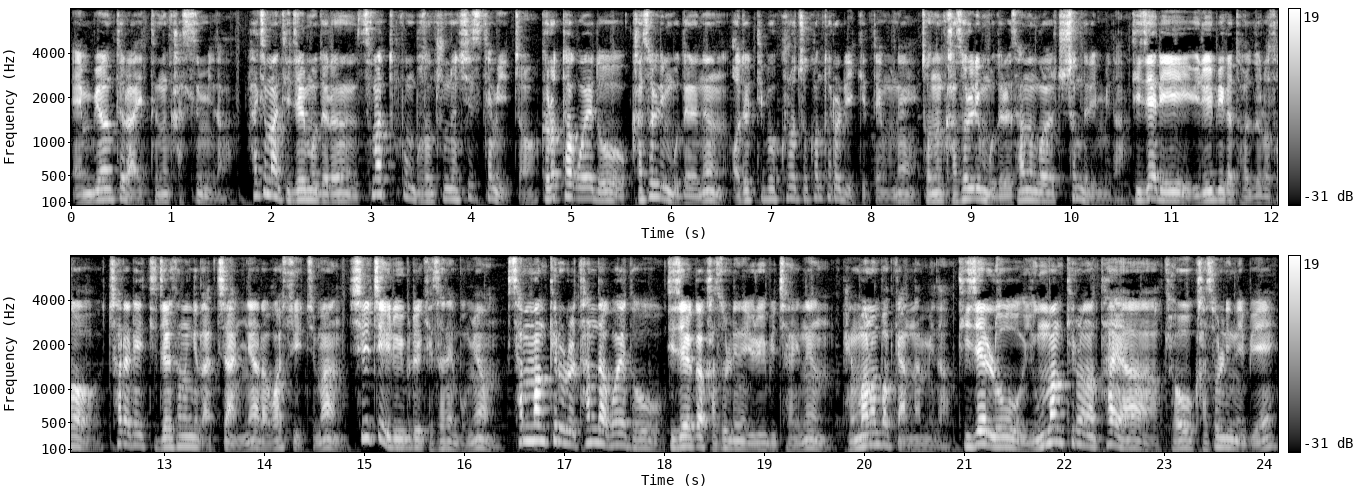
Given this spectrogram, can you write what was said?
앰비언트 라이트는 같습니다. 하지만 디젤 모델은 스마트폰 무선 충전 시스템이 있죠. 그렇다고 해도 가솔린 모델에는 어댑티브 크루즈 컨트롤이 있기 때문에 저는 가솔린 모델을 사는 걸 추천드립니다. 디젤이 유류비가 덜 들어서 차라리 디젤 사는 게 낫지 않냐라고 할 수 있지만 실제 유류비를 계산해 보면 3만 킬로를 탄다고 해도 디젤과 가솔린의 유류비 차이는 100만 원밖에 안 납니다. 디젤로 6만 킬로나 타야 겨우 가솔린에 비해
